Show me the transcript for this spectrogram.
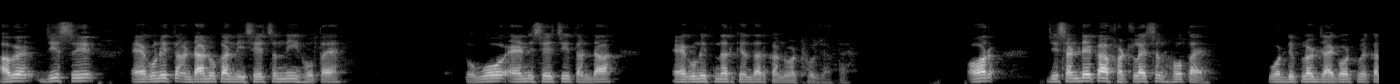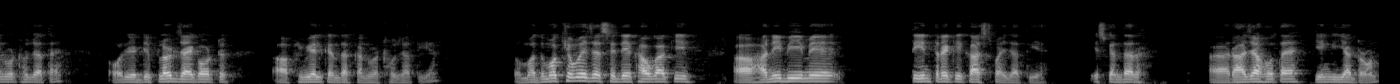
अब जिस एगुणित अंडाणु का निषेचन नहीं होता है तो वो अनिषेचित अंडा अगुणित नर के अंदर कन्वर्ट हो जाता है। और जिस अंडे का फर्टिलाइजेशन होता है, वो डिप्लॉइड जाइगोट में कन्वर्ट हो जाता है और ये डिप्लॉइड जाइगोट फीमेल के अंदर कन्वर्ट हो जाती है। तो मधुमक्खियों में जैसे देखा होगा कि हनी बी में तीन तरह की कास्ट पाई जाती है। इसके अंदर राजा होता है किंग या ड्रोन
